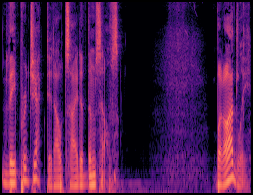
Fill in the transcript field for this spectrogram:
they project it outside of themselves. But oddly,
